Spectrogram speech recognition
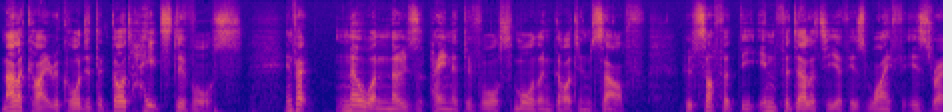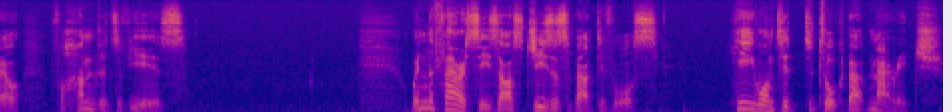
Malachi recorded that God hates divorce. In fact, no one knows the pain of divorce more than God himself, who suffered the infidelity of his wife Israel for hundreds of years. When the Pharisees asked Jesus about divorce, he wanted to talk about marriage.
